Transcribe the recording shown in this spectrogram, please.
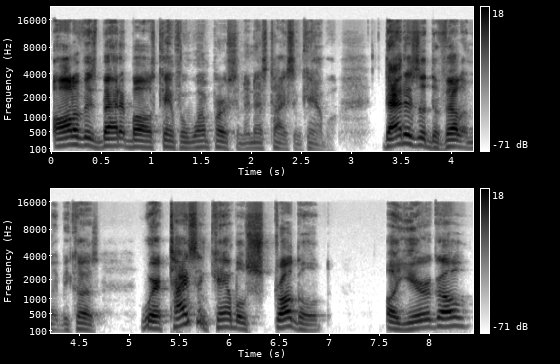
all of his batted balls came from one person, and that's Tyson Campbell. That is a development because where Tyson Campbell struggled a year ago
